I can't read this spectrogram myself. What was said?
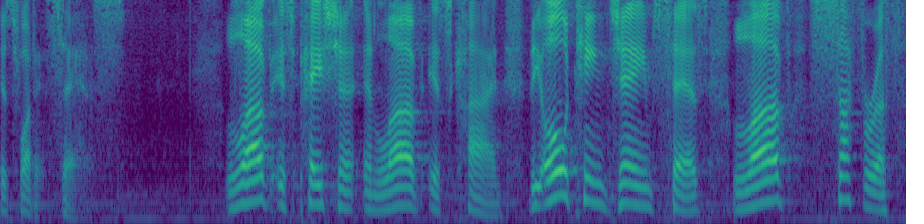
is what it says. Love is patient and love is kind. The old King James says, Love suffereth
